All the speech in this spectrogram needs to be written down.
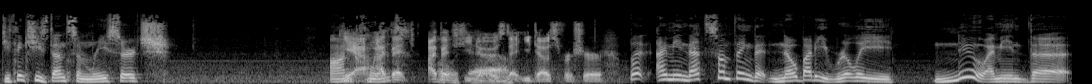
Do you think she's done some research on yeah, Clint? I bet, I bet oh, she yeah. knows that he does for sure. But I mean, that's something that nobody really knew. I mean, the,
